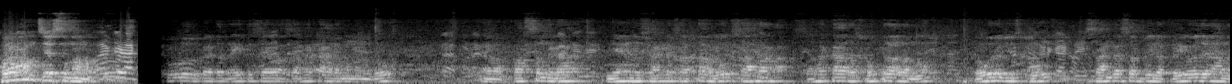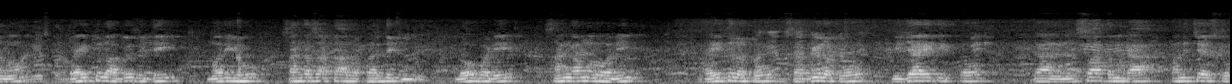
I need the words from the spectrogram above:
ప్రమాణం చేస్తున్నాను. సూళూరుపేట రైతు సేవా పర్సన్గా నేను సంఘ చట్టాలు సహ సహకార సూత్రాలను గౌరవిస్తూ సంఘ సభ్యుల ప్రయోజనాలను రైతుల అభివృద్ధి మరియు సంఘ చట్టాల పరిధికి లోబడి సంఘములోని రైతులకు సభ్యులకు నిజాయితీతో ఆ, నిస్వార్థంగా పనిచేస్తూ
